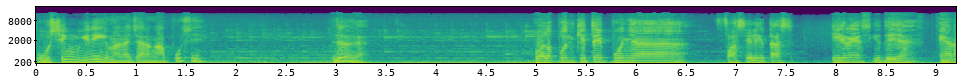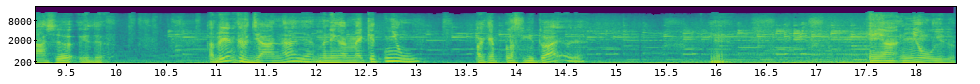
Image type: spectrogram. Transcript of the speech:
Pusing begini gimana cara ngapusnya? Betul nggak? Walaupun kita punya fasilitas ires gitu ya, erase gitu. Tapi kan kerjaan aja, mendingan make it new. Pakai plus gitu aja udah. Ya. Ya new gitu.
